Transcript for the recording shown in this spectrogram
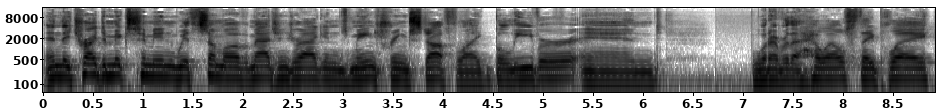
And they tried to mix him in with some of Imagine Dragons' mainstream stuff like Believer and whatever the hell else they play.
